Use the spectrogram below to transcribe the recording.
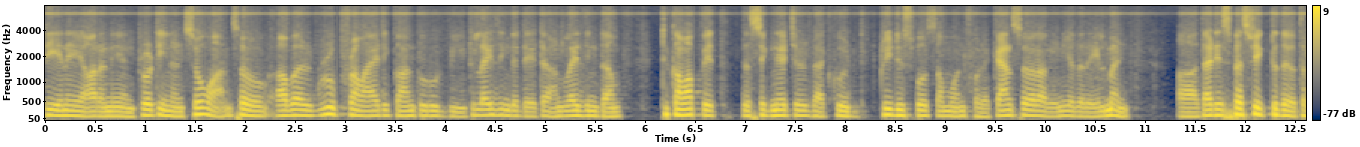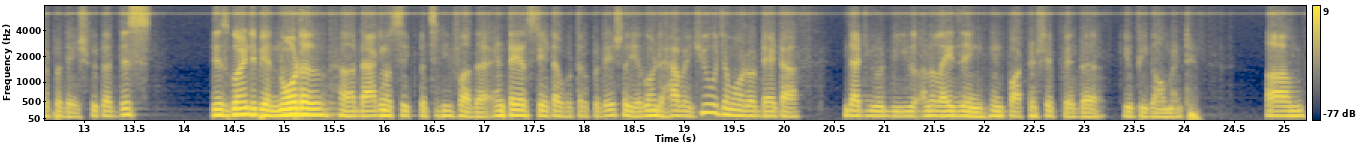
DNA, RNA, and protein, and so on. So our group from IIT Kanpur would be utilizing the data, analyzing them to come up with the signature that could predispose someone for a cancer or any other ailment. uh, that is specific to the Uttar Pradesh because this, this is going to be a nodal uh, diagnostic facility for the entire state of Uttar Pradesh. So you're going to have a huge amount of data that you would be analyzing in partnership with the UP government. Um,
